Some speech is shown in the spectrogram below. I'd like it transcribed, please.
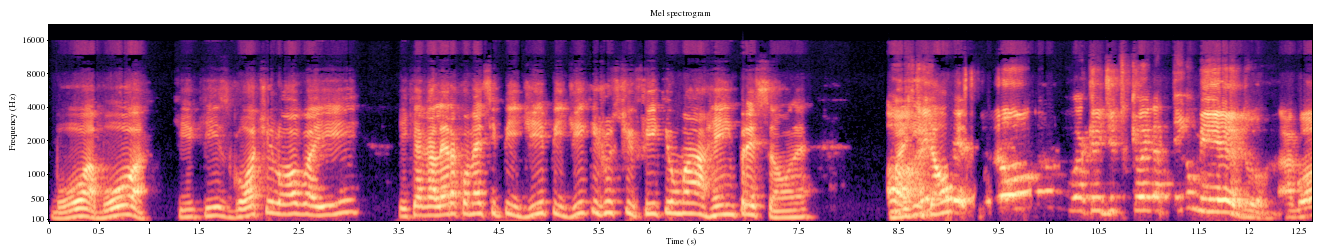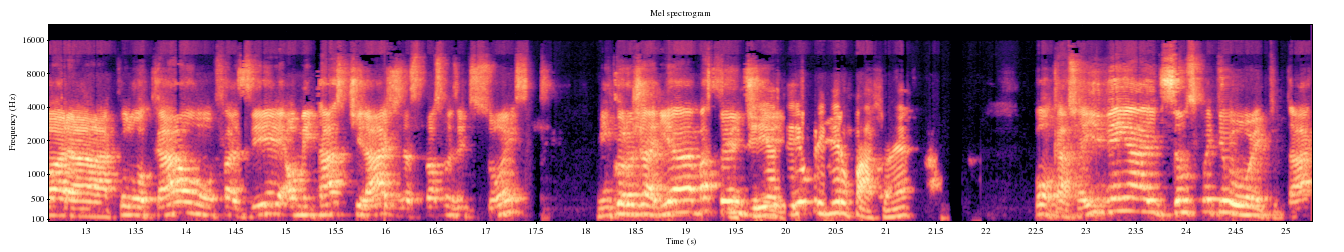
Boa, boa. Que, que esgote logo aí e que a galera comece a pedir, pedir que justifique uma reimpressão, né? Ó, Mas então. Acredito que eu ainda tenho medo. Agora, colocar, fazer, aumentar as tiragens das próximas edições me encorajaria bastante. Seria, seria o primeiro passo, né? Bom, Cássio, aí vem a edição 58, tá?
